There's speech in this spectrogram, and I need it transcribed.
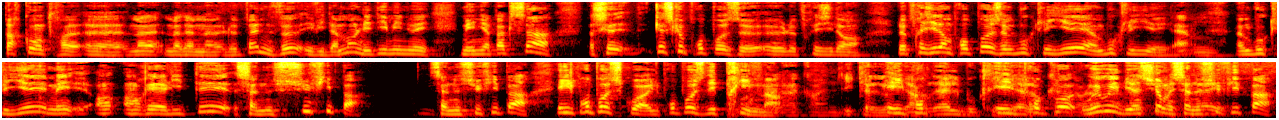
Par contre, euh, ma- Madame Le Pen veut évidemment les diminuer. Mais il n'y a pas que ça. Parce que qu'est-ce que propose euh, le président? Le président propose un bouclier, un bouclier, hein, un bouclier, mais en, en réalité, ça ne suffit pas. Ça ne suffit pas. Et il propose quoi? Il propose des primes. Elle a quand même dit qu'elle Et le il pro- gardait, le bouclier. et il alors propose- oui, oui, bien sûr, mais ça ne suffit pas.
